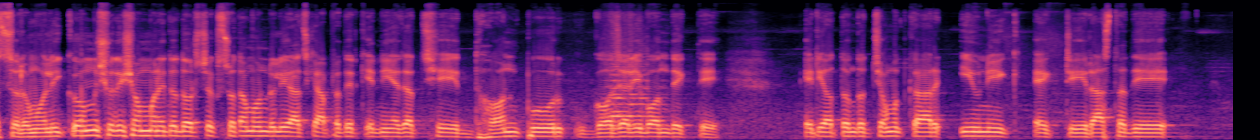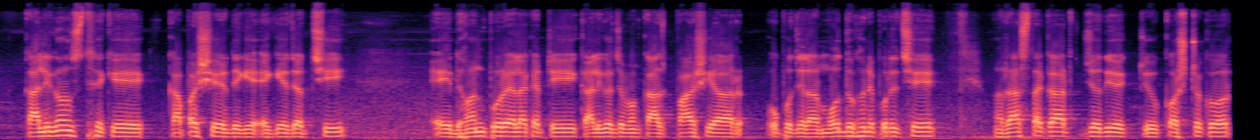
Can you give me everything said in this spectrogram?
আসসালামু আলাইকুম। সুধী সম্মানিত দর্শক শ্রোতা মণ্ডলী, আজকে আপনাদেরকে নিয়ে যাচ্ছি ধনপুর গজারি বন দেখতে। এটি অত্যন্ত চমৎকার, ইউনিক একটি রাস্তা দিয়ে কালীগঞ্জ থেকে কাপাসিয়ার দিকে এগিয়ে যাচ্ছি। এই ধনপুর এলাকাটি কালীগঞ্জ এবং কাপাসিয়ার উপজেলার মধ্যখানে পড়েছে। রাস্তাঘাট যদিও একটু কষ্টকর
